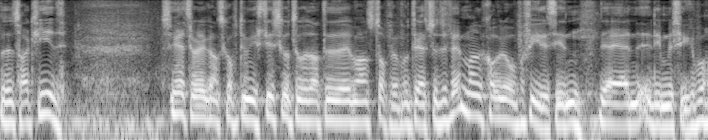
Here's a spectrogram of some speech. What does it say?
og det tar tid. Så jeg tror det er ganske optimistisk å tro at man stopper på 3,75. Man kommer over på firesiden. Det er jeg rimelig sikker på.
